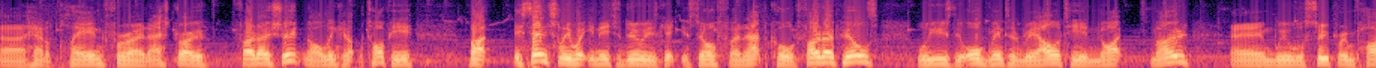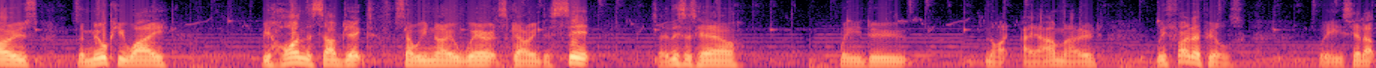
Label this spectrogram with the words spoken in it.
uh, how to plan for an astro photo shoot, and I'll link it up the top here. But essentially what you need to do is get yourself an app called PhotoPills. We'll use the augmented reality in night mode, and we will superimpose the Milky Way behind the subject so we know where it's going to sit. So this is how we do night AR mode with PhotoPills. We set up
